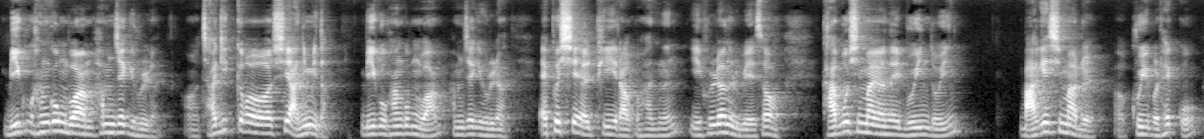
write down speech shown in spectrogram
미국 항공모함 함재기 훈련, 어, 자기 것이 아닙니다. 미국 항공모함 함재기 훈련, FCLP라고 하는 이 훈련을 위해서 가부시마현의 무인도인 마게시마를 어, 구입을 했고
